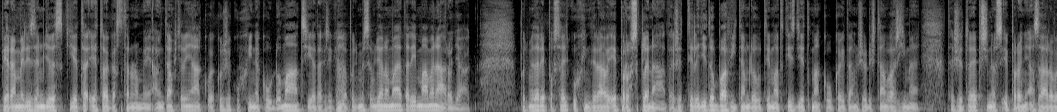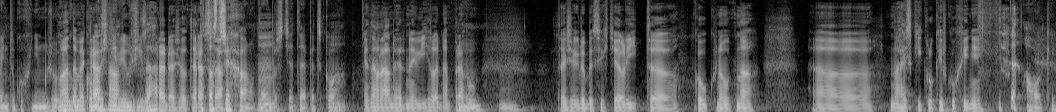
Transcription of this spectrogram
pyramidy zemědělské je ta, je ta gastronomie. A oni tam chtěli nějakou jakože kuchyň, nějakou domácí a tak říkali, hmm. pojďme se udělat, no, tady máme národák. Pojďme tady postavit kuchyň, která je prosklená, takže ty lidi to baví, tam jdou ty matky s dětma, koukají tam, že když tam vaříme. Takže to je přínos i pro ně a zároveň tu kuchyni můžou Má tam je komerčně krásná využívat. zahrada, že jo, A terasa. ta střecha, no, to je prostě, to je pecková. Je tam nádherný výhled na Prahu. Mm, Takže kdo by si chtěl jít uh, kouknout na, na hezký kluky v kuchyni A holky.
